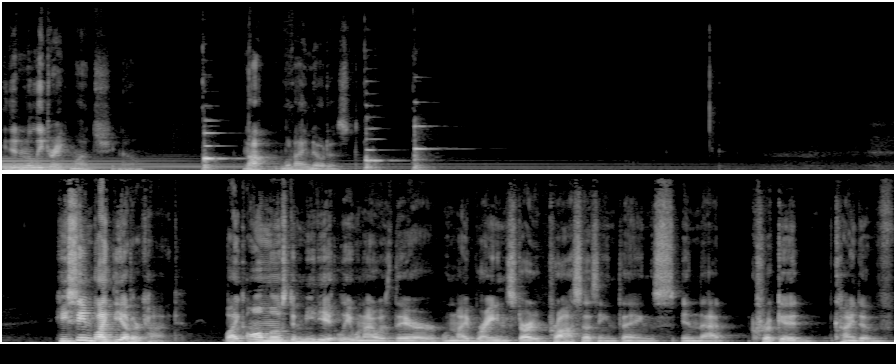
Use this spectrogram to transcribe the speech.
he didn't really drink much, you know. Not when I noticed. He seemed like the other kind. Like almost immediately when I was there, when my brain started processing things in that crooked kind of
